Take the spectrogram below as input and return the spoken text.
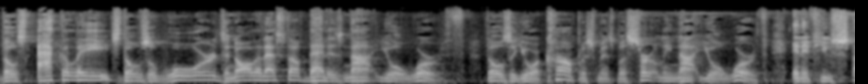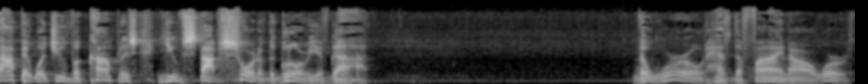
Those accolades, those awards, and all of that stuff, that is not your worth. Those are your accomplishments, but certainly not your worth. And if you stop at what you've accomplished, you've stopped short of the glory of God. The world has defined our worth,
